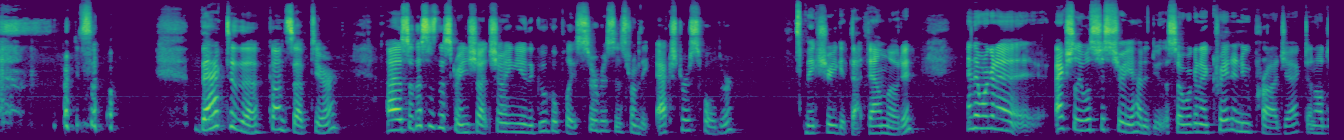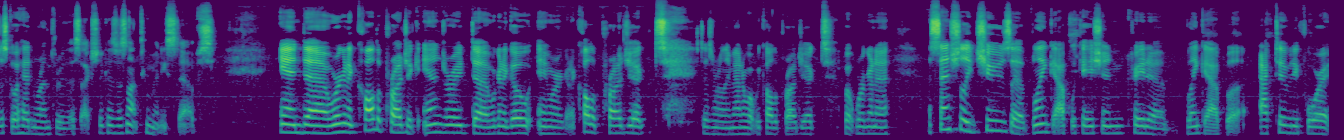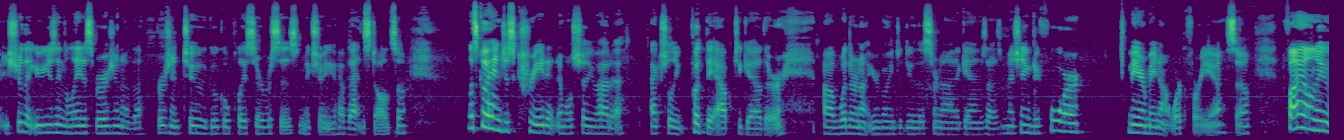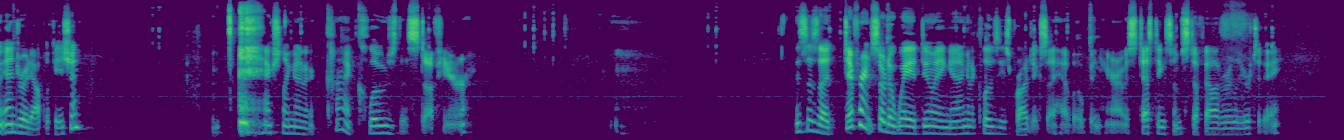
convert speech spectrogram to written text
so, back to the concept here. Uh, so this is the screenshot showing you the Google Play Services from the Extras folder. Make sure you get that downloaded. And then we're going to, actually, let's just show you how to do this. So we're going to create a new project, and I'll just go ahead and run through this, actually, because there's not too many steps. And uh, we're going to call the project Android. Uh, we're going to go and we're going to call the project, doesn't really matter what we call the project, but we're going to essentially choose a blank application, create a blank app uh, activity for it. Ensure that you're using the latest version of the version 2 of the Google Play Services. Make sure you have that installed. So let's go ahead and just create it and we'll show you how to actually put the app together. Uh, whether or not you're going to do this or not, again, as I was mentioning before, may or may not work for you. So file new Android application. actually, I'm going to kind of close this stuff here. This is a different sort of way of doing it. I'm going to close these projects I have open here. I was testing some stuff out earlier today.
